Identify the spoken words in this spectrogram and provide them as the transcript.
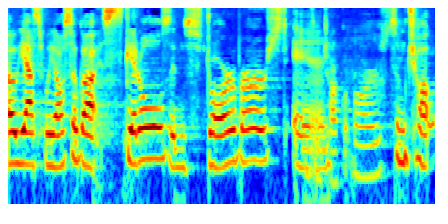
Oh yes, we also got Skittles and Starburst Some and chocolate bars. some cho-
